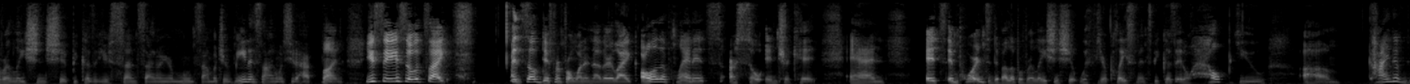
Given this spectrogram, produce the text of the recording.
a relationship because of your sun sign or your moon sign, but your Venus sign wants you to have fun. You see? So it's like, it's so different from one another. Like, all of the planets are so intricate, and it's important to develop a relationship with your placements because it'll help you um, kind of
